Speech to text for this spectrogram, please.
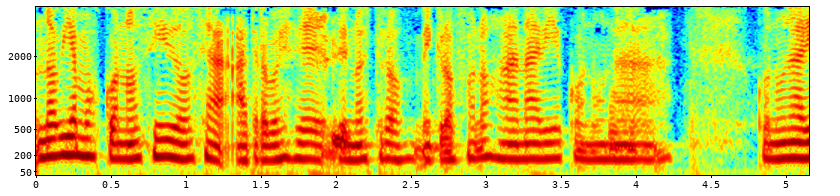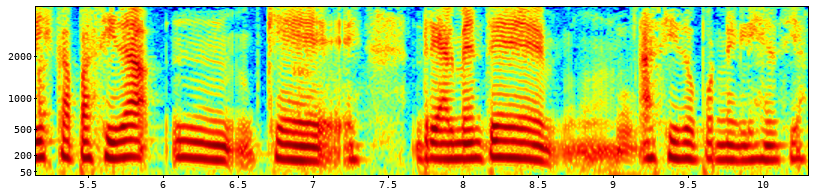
no habíamos conocido, o sea, a través de, Sí. de nuestros micrófonos a nadie con una con una discapacidad mm, que realmente mm, ha sido por negligencia.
